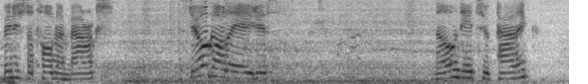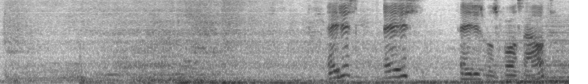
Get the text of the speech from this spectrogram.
Finished the top lane barracks. Still got the Aegis. No need to panic. Aegis, Aegis, Aegis was forced out.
